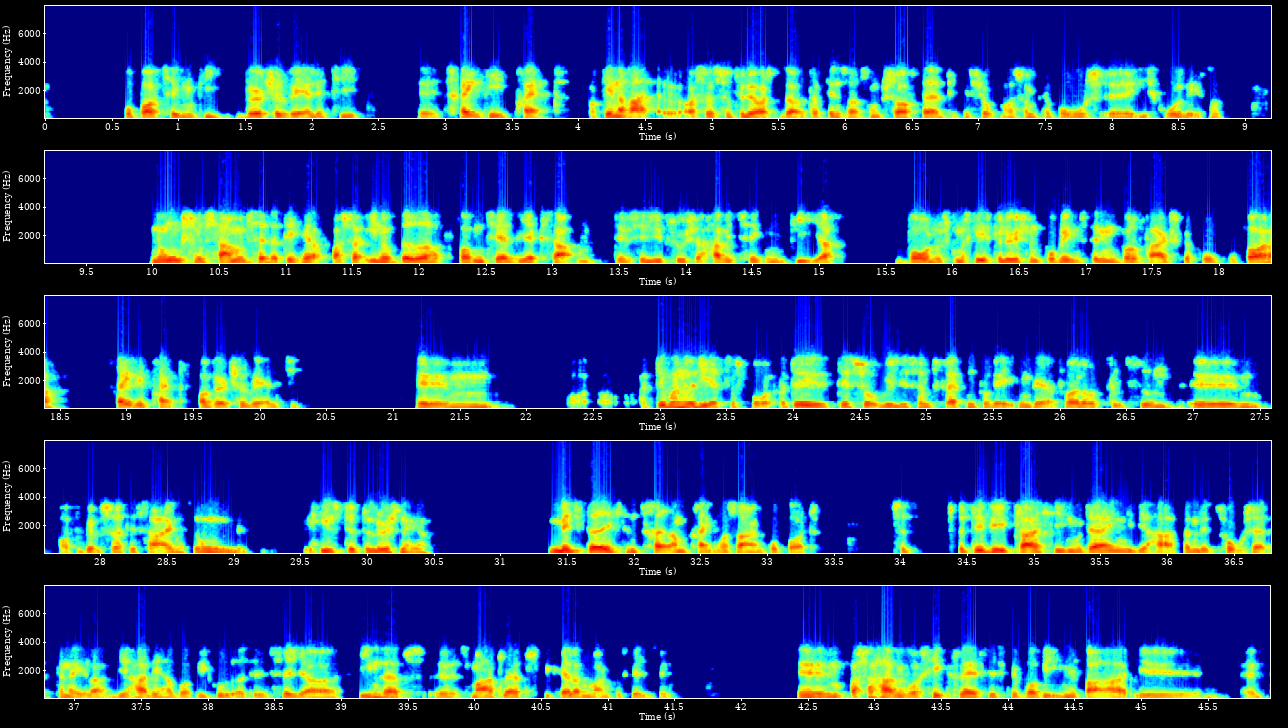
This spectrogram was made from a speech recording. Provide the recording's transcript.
robotteknologi, virtual reality, øh, 3D-print, og generelt, øh, og så selvfølgelig også, der, der findes også nogle software-applikationer, som kan bruges øh, i skolevæsenet. Nogen, som sammensætter det her, og så endnu bedre får dem til at virke sammen. Det vil sige, lige pludselig har vi teknologier, hvor du måske skal løse en problemstilling, hvor du faktisk skal bruge robotter, 3D-print og virtual reality. Øhm, og det var noget, de efterspurgte, og det, det så vi ligesom skriften på væggen der for et års tid siden, øh, og begyndte så at designe nogle helt støbte løsninger, men stadig centreret omkring vores egen robot. Så, så det vi plejer at sige nu, det er egentlig, at vi har sådan lidt to salgskanaler. Vi har det her, hvor vi går ud og det sælger Steamlabs, øh, Smart Labs, vi kalder dem mange forskellige ting. Øhm, og så har vi vores helt klassiske, hvor vi egentlig bare, øh,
